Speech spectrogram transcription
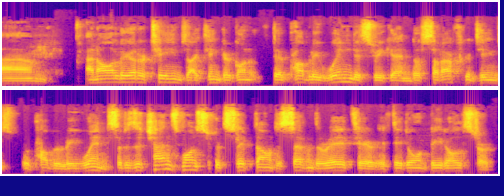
Um, and all the other teams, I think, are going to, they'll probably win this weekend. The South African teams will probably win. So there's a chance Munster could slip down to seventh or eighth here if they don't beat Ulster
